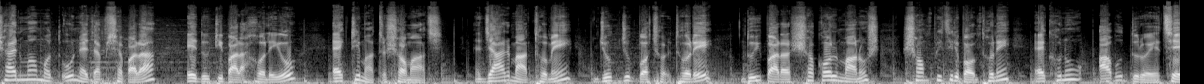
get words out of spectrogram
শাহের মোহাম্মদ ও নেজামশাপাড়া এ দুটি পাড়া হলেও একটি মাত্র সমাজ, যার মাধ্যমে যুগ যুগ বছর ধরে দুই পাড়ার সকল মানুষ সম্প্রীতির বন্ধনে এখনও আবদ্ধ রয়েছে।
